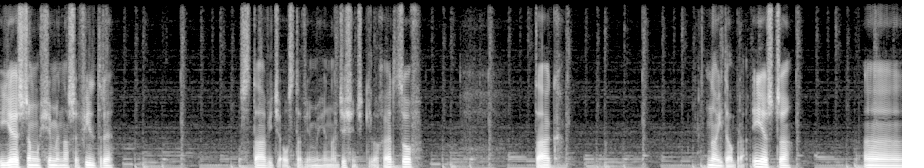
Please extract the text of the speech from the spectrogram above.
jeszcze musimy nasze filtry ustawić, a ustawimy je na 10 kHz. Tak. No i dobra. I jeszcze e,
